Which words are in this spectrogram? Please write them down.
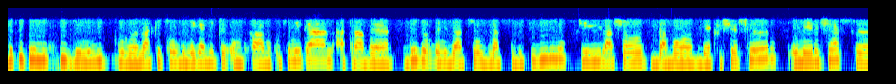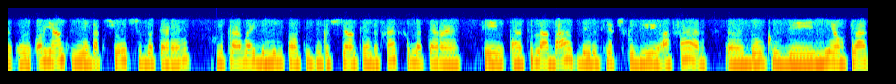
Depuis 2006, je milite pour la question de l'égalité homme-femme au Sénégal à travers deux organisations de la société civile. J'ai eu la chance d'abord d'être chercheur et mes recherches euh, orientent mes actions sur le terrain. Le travail de militantisme que je suis en train de faire sur le terrain, c'est euh, sur la base des recherches que j'ai à faire. Euh, donc, j'ai mis en place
